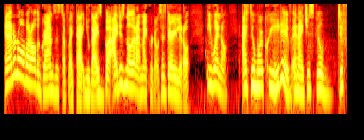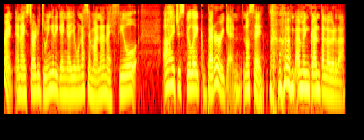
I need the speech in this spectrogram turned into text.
And I don't know about all the grams and stuff like that, you guys, but I just know that I microdose. It's very little. Y bueno, I feel more creative and I just feel different. And I started doing it again. Ya llevo una semana and I feel, ah, I just feel like better again. No sé. Me encanta, la verdad.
